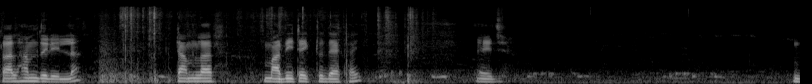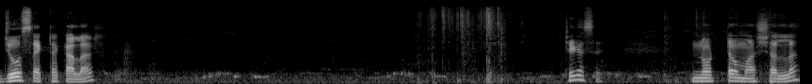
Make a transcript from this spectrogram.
তো আলহামদুলিল্লাহ। টামলার মাদিটা একটু দেখাই। এই যে। জোস একটা কালার। ঠিক আছে? নটটাও মার্শাল্লাহ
